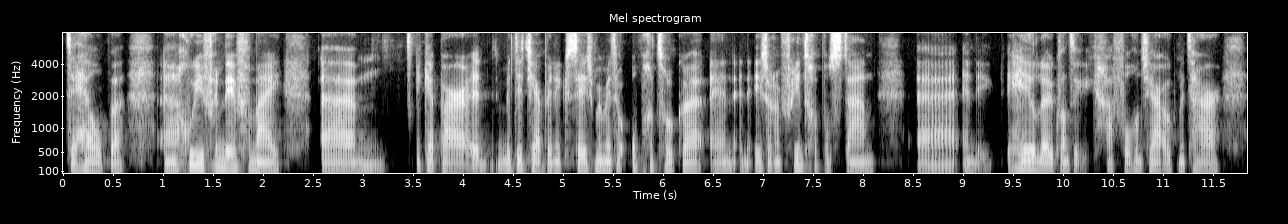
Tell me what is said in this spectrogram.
te helpen. Een goede vriendin van mij. Um, ik heb haar, eh, met dit jaar ben ik steeds meer met haar opgetrokken en, en is er een vriendschap ontstaan. Uh, en heel leuk, want ik, ga volgend jaar ook met haar,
